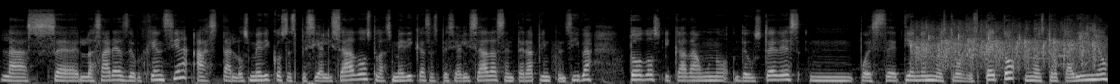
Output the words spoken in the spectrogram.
las, eh, las áreas de urgencia hasta los médicos especializados, las médicas especializadas en terapia intensiva, todos y cada uno de ustedes mm, pues eh, tienen nuestro respeto, nuestro cariño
